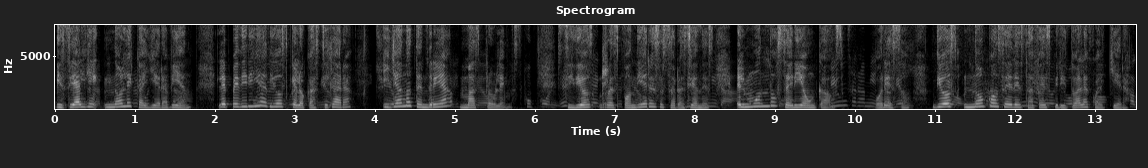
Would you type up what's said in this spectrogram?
Y si alguien no le cayera bien, le pediría a Dios que lo castigara y ya no tendría más problemas. Si Dios respondiera esas oraciones, el mundo sería un caos. Por eso, Dios no concede esa fe espiritual a cualquiera.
